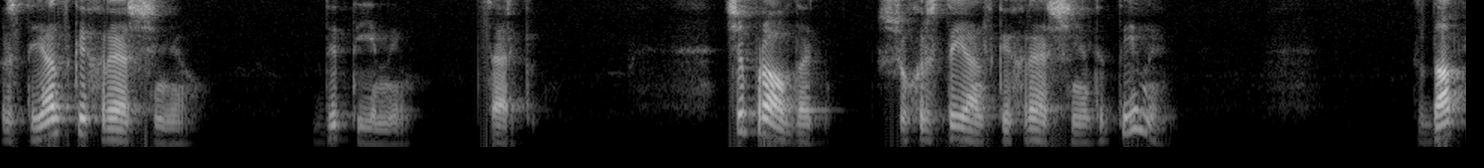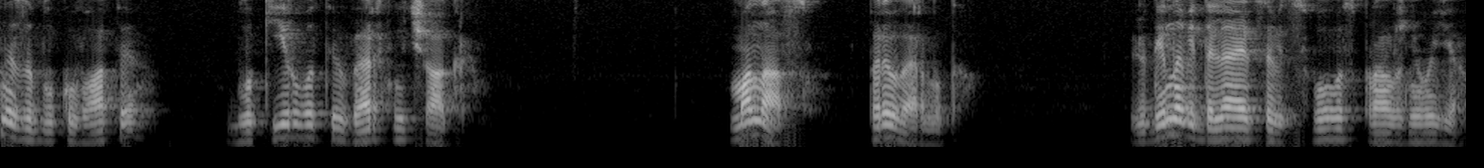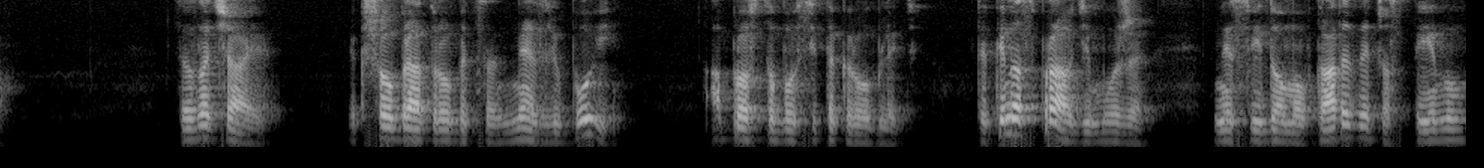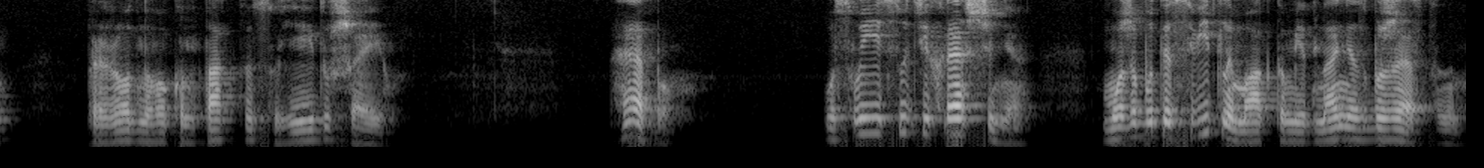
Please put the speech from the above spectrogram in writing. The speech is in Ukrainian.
Християнське хрещення дитини в церкві. Чи правда, що християнське хрещення дитини здатне заблокувати, блокувати верхні чакри? Манас перевернута. Людина віддаляється від свого справжнього я. Це означає, якщо обряд робиться не з любові, а просто бо всі так роблять, дитина справді може несвідомо втратити частину природного контакту з своєю душею. Гебо. У своїй суті хрещення може бути світлим актом єднання з Божественним,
